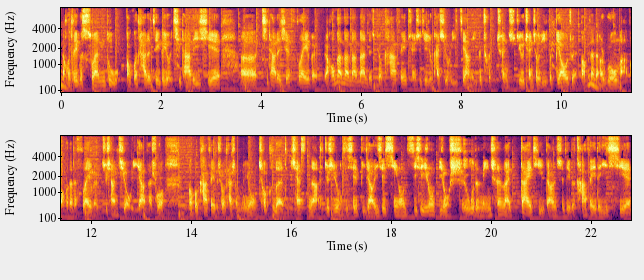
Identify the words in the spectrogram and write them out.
然后这个酸度，包括它的这个有其他的一些呃其他的一些 flavor，然后慢慢慢慢的就咖啡全世界就开始有一这样的一个全全有全球的一个标准，包括它的 aroma，包括它的 flavor，就像酒一样，他说，包括咖啡的时候，他是我们用 chocolate chestnut，就是用这些比较一些形容一些一种一种食物的名称来代替当时这个咖啡的一些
